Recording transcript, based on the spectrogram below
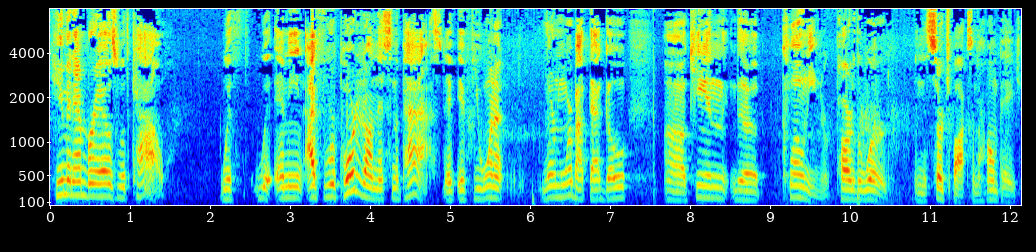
human embryos with cow. With, with, I mean, I've reported on this in the past. If, if you want to learn more about that, go uh, key in the cloning or part of the word in the search box on the homepage.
